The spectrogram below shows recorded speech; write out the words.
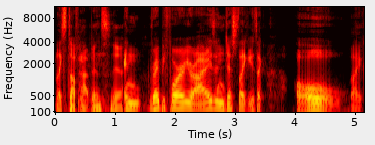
like Stuff happens. Yeah. and right before your eyes and just like it's like oh like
